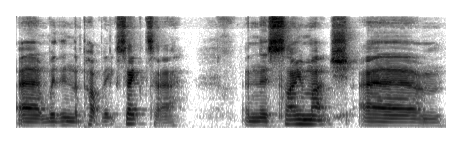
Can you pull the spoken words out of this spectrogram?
um, within the public sector, and there's so much um,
